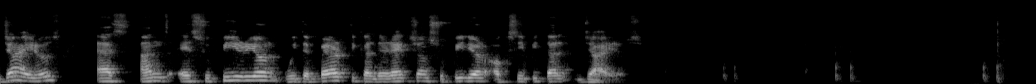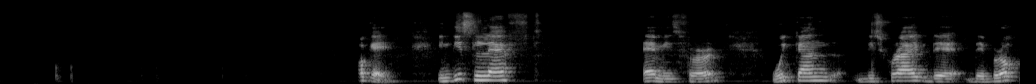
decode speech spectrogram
gyrus as and a superior with a vertical direction superior occipital gyrus. Okay, In this left hemisphere, we can describe the, the, Bro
